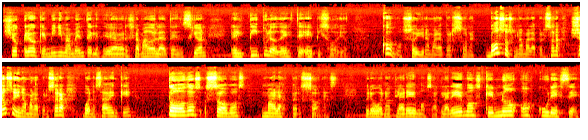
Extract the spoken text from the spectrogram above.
Yo creo que mínimamente les debe haber llamado la atención el título de este episodio. ¿Cómo soy una mala persona? ¿Vos sos una mala persona? ¿Yo soy una mala persona? Bueno, ¿saben qué? Todos somos malas personas. Pero bueno, aclaremos, aclaremos que no oscurece.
